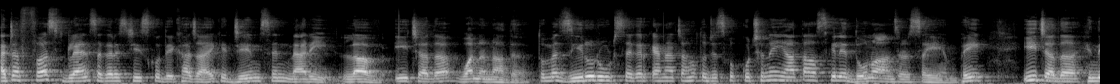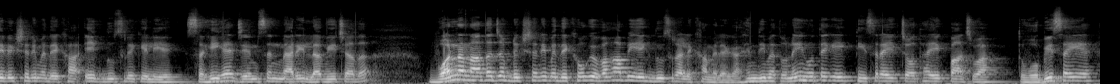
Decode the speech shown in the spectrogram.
Eight a first glance अगर इस चीज़ को देखा जाए कि James and Mary love each other one another तो मैं ज़ीरो रूट से अगर कहना चाहूँ तो जिसको कुछ नहीं आता, उसके लिए दोनों आंसर सही हैं। भाई ईच अदर हिंदी डिक्शनरी में देखा, एक दूसरे के लिए सही है। James and Mary love each other one another जब डिक्शनरी में देखोगे, वहाँ भी एक दूसरा लिखा मिलेगा। हिंदी में तो नहीं होते कि एक तीसरा, एक चौथा, एक पांचवा तो वो भी सही है।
